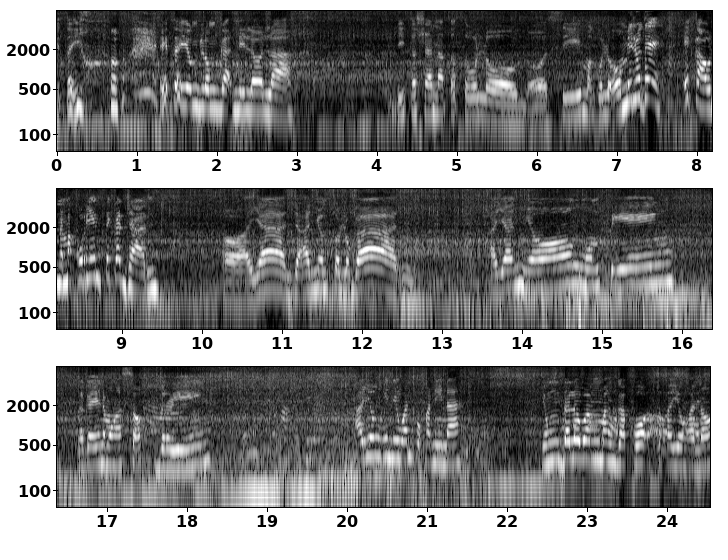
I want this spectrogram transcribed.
Ito yung, ito yung lungga ni Lola. Dito siya natutulog. O, si magulo. O, Melody! Ikaw, na makuryente ka dyan. O, ayan. Diyan yung tulugan. Ayan yung munting lagayan ng mga soft drink. Ay, yung iniwan ko kanina. Yung dalawang mangga po, tsaka yung ano.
